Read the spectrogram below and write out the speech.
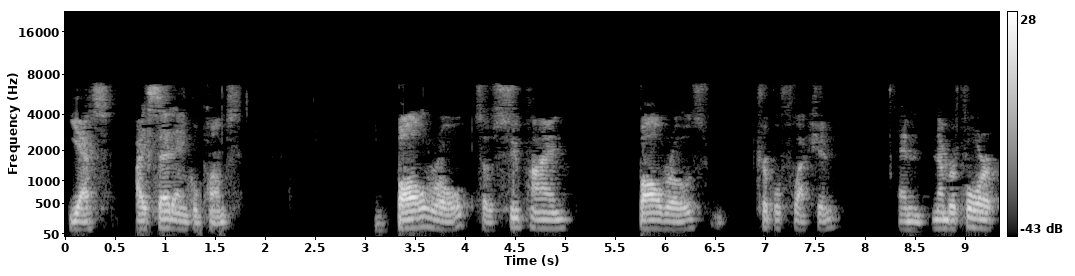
Yes, I said ankle pumps. Ball roll, so supine ball rows, triple flexion. And number four,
